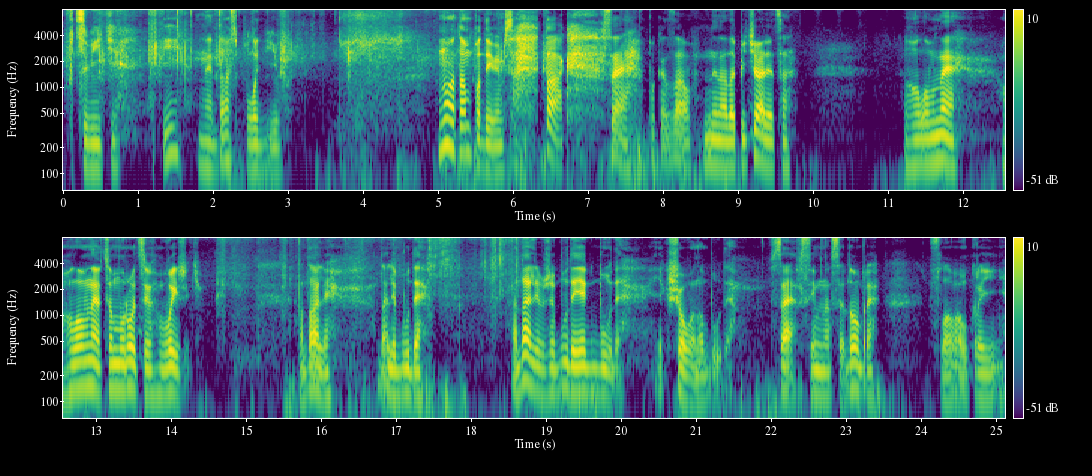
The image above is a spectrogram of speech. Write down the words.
в цвіті і не дасть плодів. Ну, а там подивимося. Так, все, показав, не треба печалитися. Головне, головне в цьому році вижити. А далі, далі буде. А далі вже буде як буде, якщо воно буде. Все, всім на все добре. Слава Україні!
